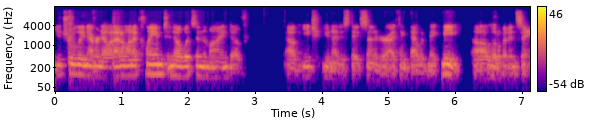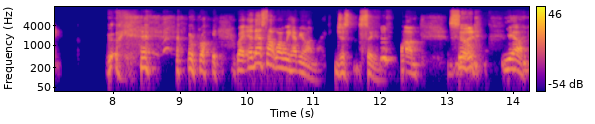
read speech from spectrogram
you truly never know. And I don't want to claim to know what's in the mind of, of each United States senator. I think that would make me uh, a little bit insane. right, right, and that's not why we have you on, Mike. Just saying. Um, so, yeah,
